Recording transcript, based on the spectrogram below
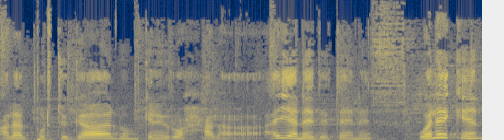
على البرتغال. ممكن يروح على أي نادي تاني. ولكن آه،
